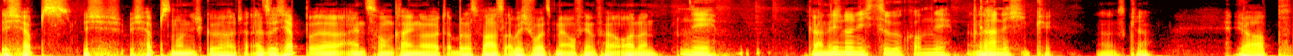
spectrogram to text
ich hab's, ich, ich hab's noch nicht gehört. Also ich habe äh, einen Song reingehört, aber das war's. Aber ich wollte es mir auf jeden Fall ordern. Nee, Gar bin nicht. noch nicht zugekommen. Nee, gar nicht. Okay, alles klar. Ja, pff.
